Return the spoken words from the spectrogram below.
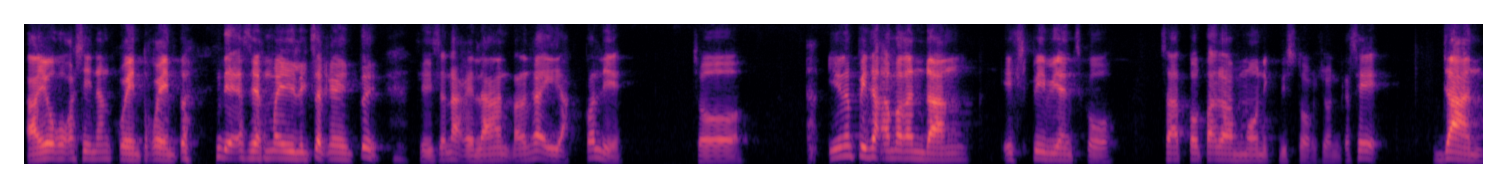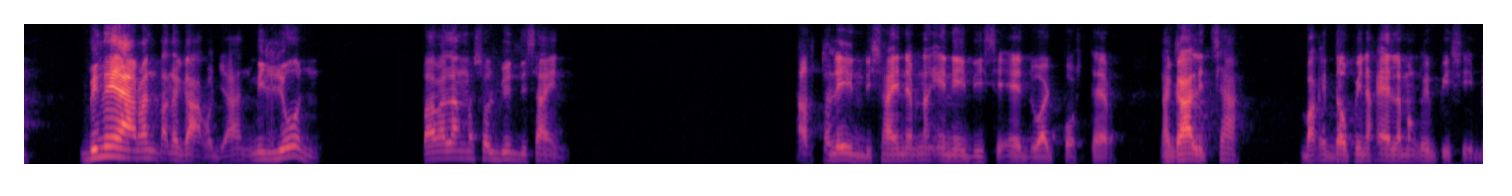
ayaw ko kasi ng kwento-kwento. Hindi kasi ako mahilig sa kwento eh. Kaysa na, kailangan talaga i-actual eh. So, yun ang pinakamagandang experience ko sa total harmonic distortion. Kasi dyan, binayaran talaga ako dyan. Milyon. Para lang masolve yung design. Actually, yung designer ng si Edward Foster, nagalit siya. Bakit daw pinakialaman ko yung PCB?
